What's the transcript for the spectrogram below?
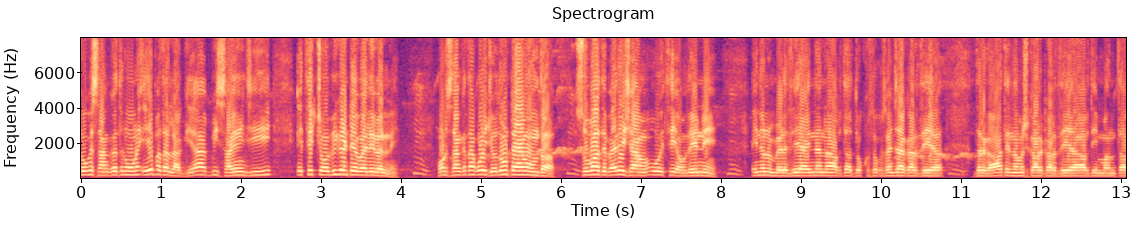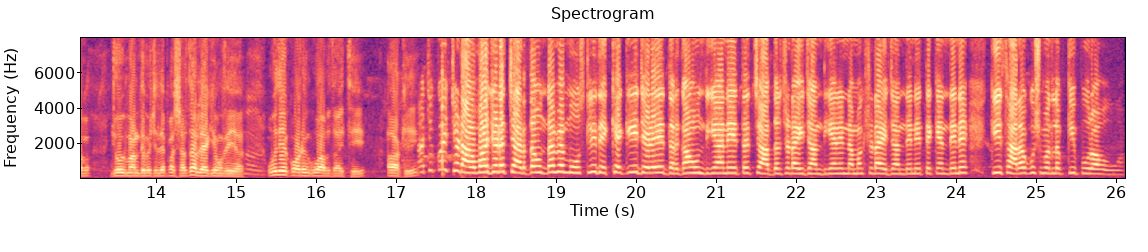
ਕਿਉਂਕਿ ਸੰਗਤ ਨੂੰ ਹੁਣ ਇਹ ਪਤਾ ਲੱਗ ਗਿਆ ਵੀ ਸਾਈਂ ਜੀ ਇੱਥੇ 24 ਘੰਟੇ ਅਵੇਲੇਬਲ ਨੇ। ਹੁਣ ਸੰਗਤਾਂ ਕੋਲ ਜਦੋਂ ਟਾਈਮ ਹੁੰਦਾ ਸਵੇਰ ਦੁਪਹਿਰੇ ਸ਼ਾਮ ਉਹ ਇੱਥੇ ਆਉਂਦੇ ਨੇ। ਇਹਨਾਂ ਨੂੰ ਮਿਲਦੇ ਆ ਇਹਨਾਂ ਨਾਲ ਆਪਦਾ ਦੁੱਖ ਸੁੱਖ ਸਾਂਝਾ ਕਰਦੇ ਆ ਦਰਗਾਹ ਤੇ ਨਮਸਕਾਰ ਕਰਦੇ ਆ ਆਪਦੀ ਮੰਨਤਾ ਜੋ ਵੀ ਮਨ ਦੇ ਵਿੱਚ ਲੈ ਆਪਾਂ ਸ਼ਰਧਾ ਲੈ ਕੇ ਆਉਂਦੇ ਆ ਉਹਦੇ ਅਕੋਰਡਿੰਗ ਉਹ ਆਪਦਾ ਇੱਥੇ ਆ ਕੇ ਅੱਛਾ ਕੋਈ ਚੜਾਵਾ ਜਿਹੜਾ ਚੜਦਾ ਹੁੰਦਾ ਮੈਂ ਮੋਸਟਲੀ ਦੇਖਿਆ ਕਿ ਜਿਹੜੇ ਦਰਗਾਹ ਹੁੰਦੀਆਂ ਨੇ ਤੇ ਚਾਦਰ ਚੜਾਈ ਜਾਂਦੀਆਂ ਨੇ ਨਮਕ ਚੜਾਏ ਜਾਂਦੇ ਨੇ ਤੇ ਕਹਿੰਦੇ ਨੇ ਕਿ ਸਾਰਾ ਕੁਝ ਮਤਲਬ ਕਿ ਪੂਰਾ ਹੋਊਗਾ।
